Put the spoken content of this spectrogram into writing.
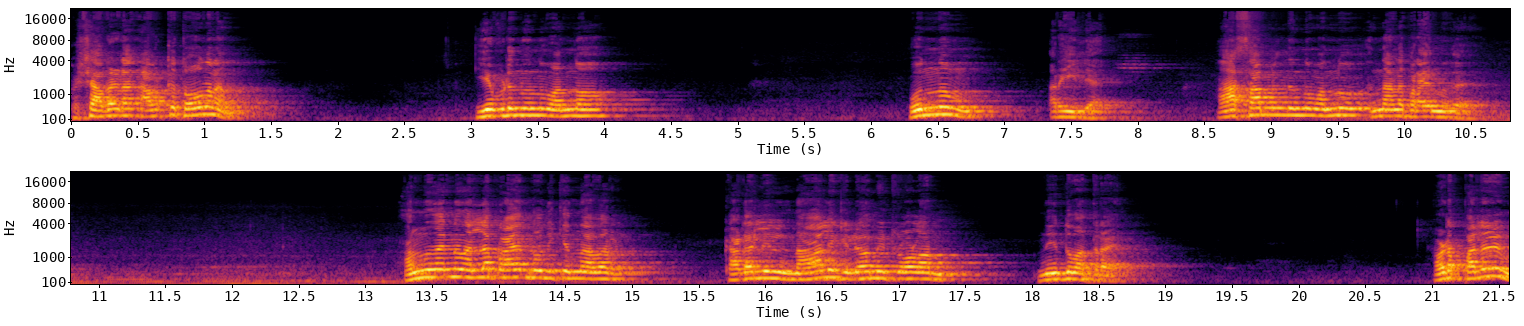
പക്ഷെ അവരുടെ അവർക്ക് തോന്നണം എവിടെ നിന്ന് വന്നോ ഒന്നും അറിയില്ല. ആസാമിൽ നിന്ന് വന്നു എന്നാണ് പറയുന്നത്. അന്ന് തന്നെ നല്ല പ്രായം തോന്നിക്കുന്ന അവർ കടലിൽ നാല് കിലോമീറ്ററോളം നീന്തുമത്രേ അവിടെ പലരും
